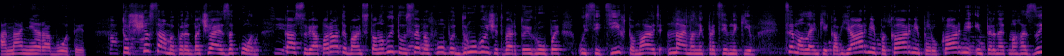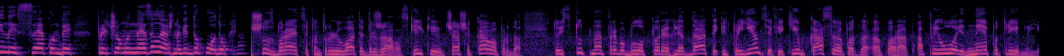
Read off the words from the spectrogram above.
она не работает. Тож що саме передбачає закон? Касові апарати мають встановити у себе ФОПи другої, четвертої групи. Усі ті, хто мають найманих працівників. Це маленькі кав'ярні, пекарні, перукарні, інтернет-магазини, секунди. Причому незалежно від доходу. Що збирається контролювати держава? Скільки чашек кава продав? Тобто тут нам треба було переглядати підприємців, яким касовий апарат апріорі не потрібний.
